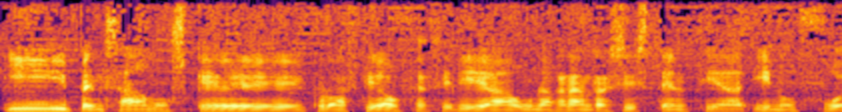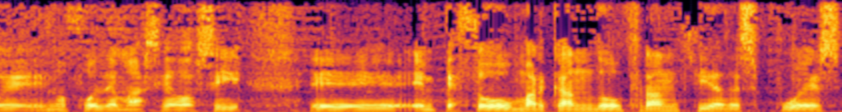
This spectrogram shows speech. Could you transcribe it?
y pensábamos que Croacia ofrecería una gran resistencia y no fue, no fue demasiado así. Eh, empezó marcando Francia, después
